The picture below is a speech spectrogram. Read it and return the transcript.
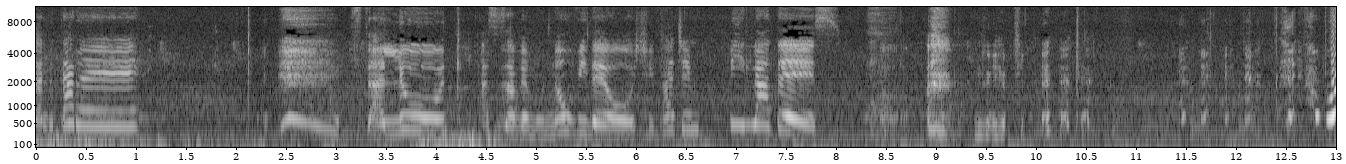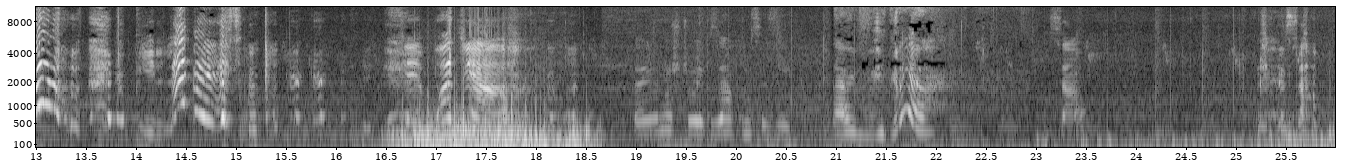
Salutare! Salut! Astăzi avem un nou video și facem pilates! Nu e bine. Wow! Pilates! Ce vocea! Dar eu nu știu exact cum să zic. Dar e greu. Sau? Sau?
